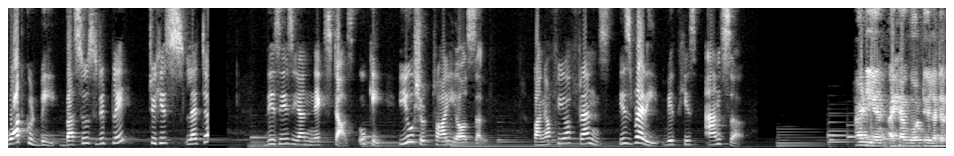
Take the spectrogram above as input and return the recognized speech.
what could be Basu's reply to his letter? This is your next task. Okay, you should try yourself. One of your friends is ready with his answer. Hi dear, I have got a letter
